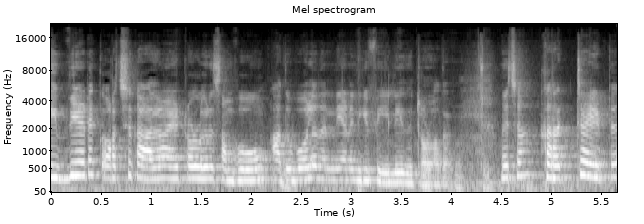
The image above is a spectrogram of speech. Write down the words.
ദിവ്യയുടെ കുറച്ച് കാലമായിട്ടുള്ള ഒരു സംഭവവും അതുപോലെ തന്നെയാണ് എനിക്ക് ഫീൽ ചെയ്തിട്ടുള്ളത്. എന്ന് വെച്ചാൽ കറക്റ്റായിട്ട്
